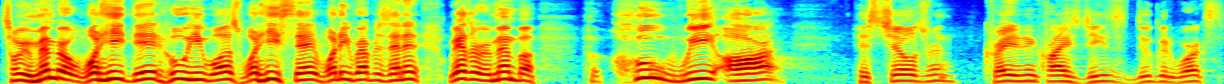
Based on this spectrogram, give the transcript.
So we remember what he did, who he was, what he said, what he represented. We have to remember who we are, his children, created in Christ Jesus, do good works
